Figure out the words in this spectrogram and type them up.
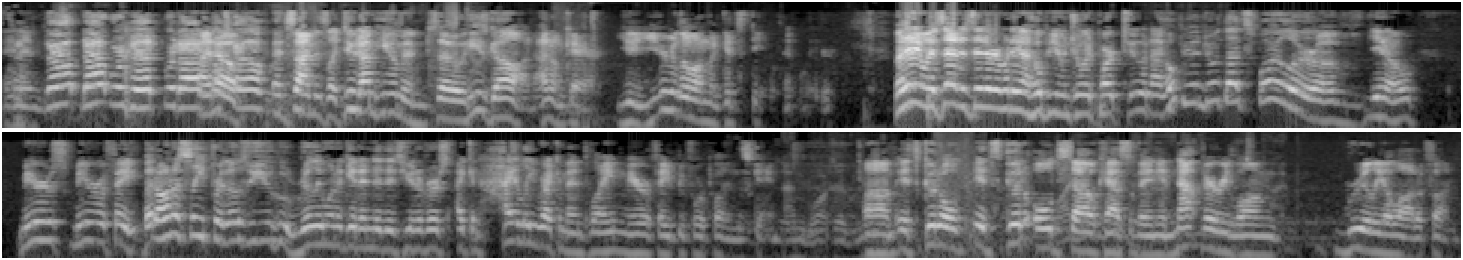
And then no, no, we're good. We're done. I Let's know. go. And Simon's like, dude, I'm human, so he's gone. I don't care. You, you're the one that gets to deal with him. But anyways, that is it, everybody. I hope you enjoyed part two, and I hope you enjoyed that spoiler of, you know, Mirror's Mirror of Fate. But honestly, for those of you who really want to get into this universe, I can highly recommend playing Mirror of Fate before playing this game. Um, it's good old, it's good old style Castlevania, not very long, really a lot of fun.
